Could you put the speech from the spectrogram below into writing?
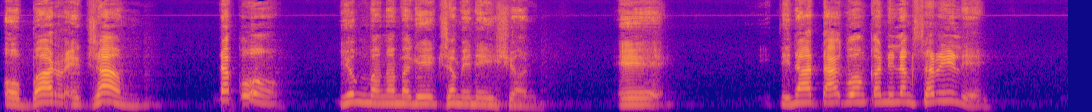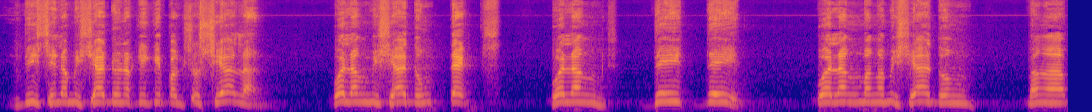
o bar exam, nako, yung mga mag-examination, eh, tinatago ang kanilang sarili. Hindi sila masyado nakikipagsosyalan. Walang masyadong text. Walang date-date. Walang mga masyadong mga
